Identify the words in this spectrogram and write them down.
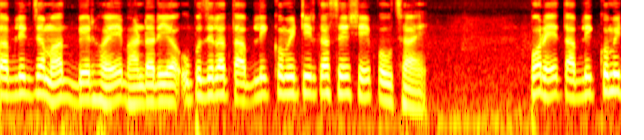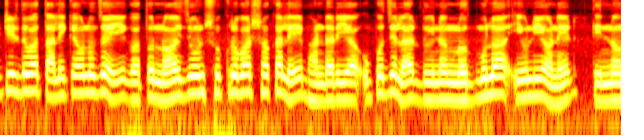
তাবলিক জামাত বের হয়ে ভান্ডারিয়া উপজেলা তাবলিক কমিটির কাছে এসে পৌঁছায়। পরে তাবলিক কমিটির দেওয়া তালিকা অনুযায়ী গত নয় জুন শুক্রবার সকালে ভান্ডারিয়া উপজেলার দুই নং নদমুলা ইউনিয়নের তিন নং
